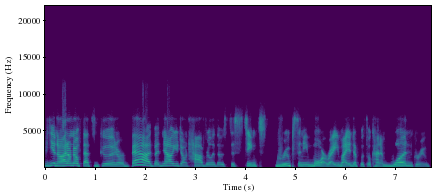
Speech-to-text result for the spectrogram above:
you know, I don't know if that's good or bad, but now you don't have really those distinct groups anymore, right? You might end up with a kind of one group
